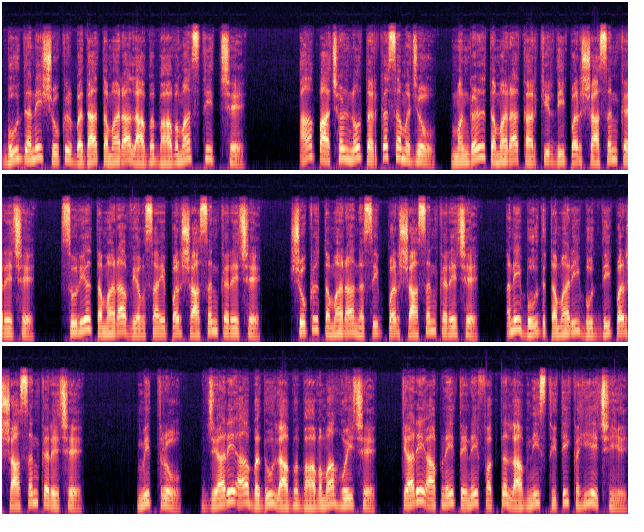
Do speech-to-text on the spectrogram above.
બુધ અને શુક્ર બધા તમારા લાભ ભાવમાં સ્થિત છે. આ પાછળનો તર્ક સમજો, મંગળ તમારા કારકિર્દી પર શાસન કરે છે. સૂર્ય તમારા વ્યવસાય પર શાસન કરે છે. શુક્ર તમારા નસીબ પર શાસન કરે છે અને બુધ તમારી બુદ્ધિ પર શાસન કરે છે. મિત્રો, જ્યારે આ બધું લાભ ભાવમાં હોય છે ત્યારે આપણે તેને ફક્ત લાભની સ્થિતિ કહીએ છીએ.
